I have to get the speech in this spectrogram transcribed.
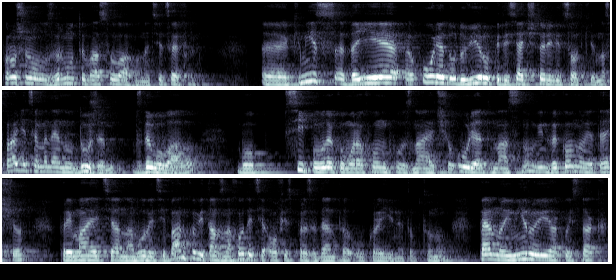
прошу звернути вас увагу на ці цифри. Е, КМІС дає уряду довіру 54%. Насправді це мене ну, дуже здивувало, бо всі по великому рахунку знають, що уряд в нас ну, він виконує те, що приймається на вулиці Банковій, там знаходиться Офіс президента України. Тобто, ну, певною мірою якось так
